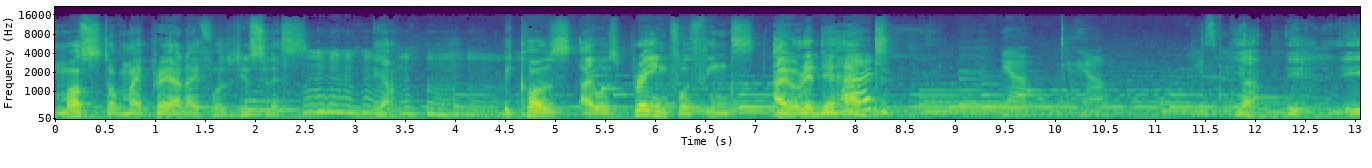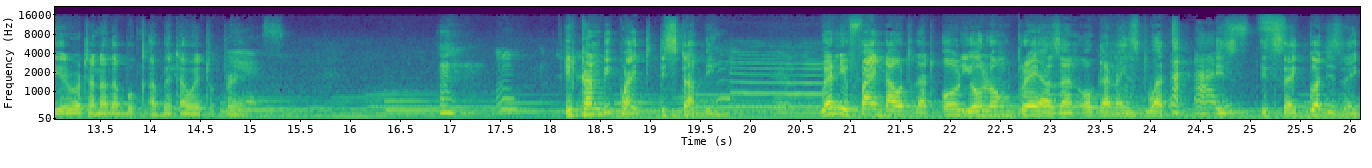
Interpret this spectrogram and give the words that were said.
most of my prayer life was useless. yeah. Because I was praying for things I already had. Yeah. Yeah. He, he wrote another book, A Better Way to Pray. Yes. It can be quite disturbing when you find out that all your long prayers and organized what is it's like God is like,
